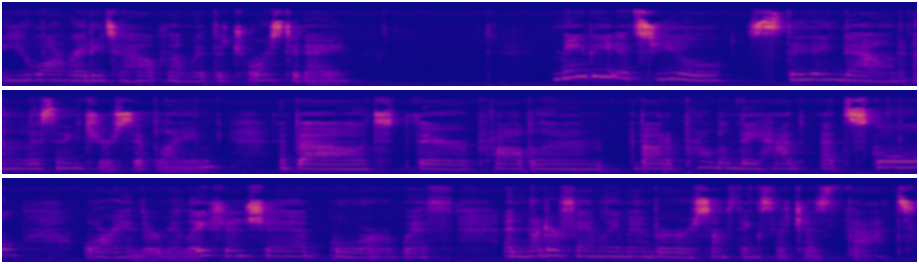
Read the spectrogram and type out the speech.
you are ready to help them with the chores today. Maybe it's you sitting down and listening to your sibling about their problem, about a problem they had at school or in their relationship or with another family member or something such as that.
